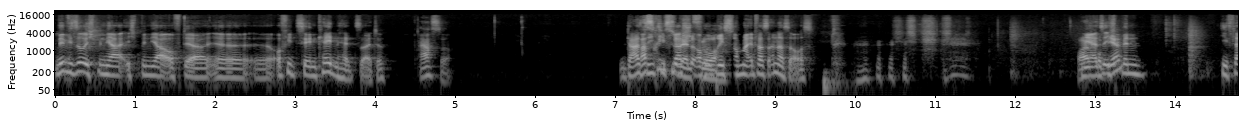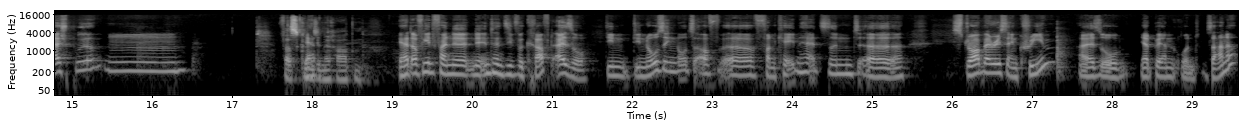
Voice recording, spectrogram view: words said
Nee, wieso? Ich bin ja, ich bin ja auf der äh, äh, offiziellen Cadenhead-Seite. Ach so. Da Was sieht die Flasche auch übrigens nochmal etwas anders aus. Wollen Nee, also ich probieren? bin. Die Fleischbrühe, mh, was können. Sie mir raten? er hat auf jeden Fall eine, eine intensive Kraft. Also, die, die Nosing Notes auf, äh, von Cadenhead sind äh, Strawberries and Cream, also Erdbeeren und Sahne,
